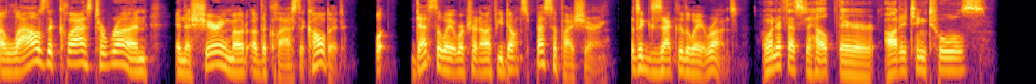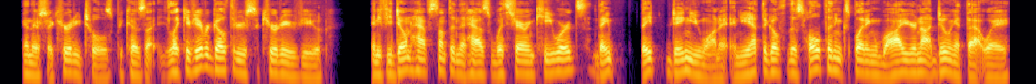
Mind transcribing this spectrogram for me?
Allows the class to run in the sharing mode of the class that called it. Well, that's the way it works right now. If you don't specify sharing, that's exactly the way it runs. I wonder if that's to help their auditing tools and their security tools. Because, uh, like, if you ever go through a security review, and if you don't have something that has with sharing keywords, they they ding you on it, and you have to go through this whole thing explaining why you're not doing it that way,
